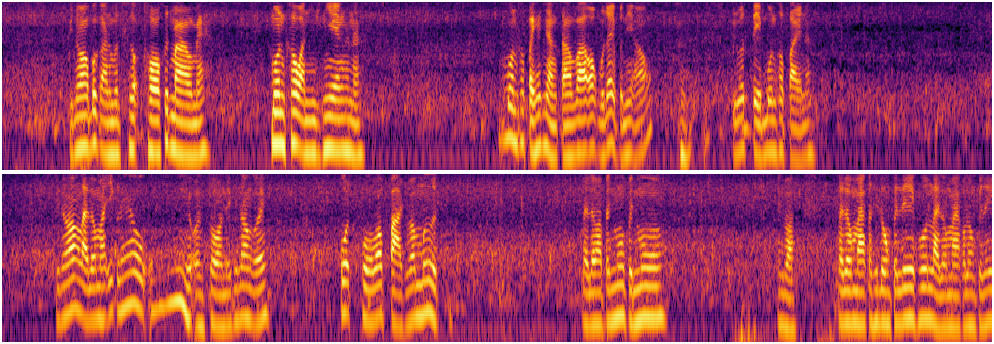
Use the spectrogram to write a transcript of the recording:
ำพี่น้องเบิ้งอันมันทอขึ้นมาไหมม้วนเข้าอันแยงนะม้วนเข้าไปเห็นอย่างตามว่าออกมาได้ปะนี้เอาหรือว่าเตะมุนเข้าไปนะ พี่น้องไหลลงมาอีกแล้วออ่อนซอนเลยพี่น้องเอ้ยโคตรโผว่าป่าจะว่ามืดไหลลงมาเป็นมูเป็นมูเห็นบ่ ไหลลงมาก็ที่ลงไปเล่พุ่นไหลลงมาก็ลงไปเล่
